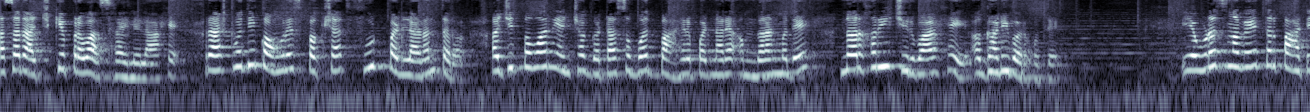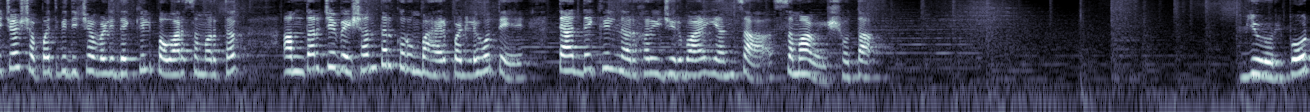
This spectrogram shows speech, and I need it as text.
असा राजकीय प्रवास राहिलेला आहे. राष्ट्रवादी काँग्रेस पक्षात फूट पडल्यानंतर अजित पवार यांच्या गटासोबत बाहेर पडणाऱ्या आमदारांमध्ये नरहरी झिरवाळ हे आघाडीवर होते. एवढंच नव्हे तर पहाटेच्या शपथविधीच्या वेळी देखील पवार समर्थक आमदार जे वेषांतर करून बाहेर पडले होते. त्यात देखील नरहरी झिरवाळ यांचा समावेश होता. Bureau report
